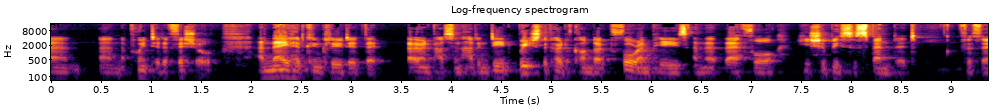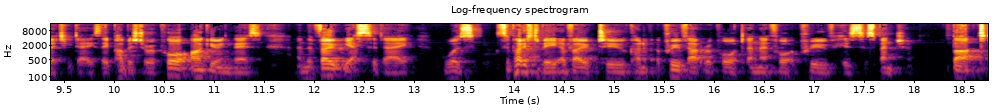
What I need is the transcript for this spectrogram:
an, an appointed official, and they had concluded that Owen Paterson had indeed breached the code of conduct for MPs and that therefore he should be suspended for 30 days. They published a report arguing this, and the vote yesterday was supposed to be a vote to kind of approve that report and therefore approve his suspension. But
